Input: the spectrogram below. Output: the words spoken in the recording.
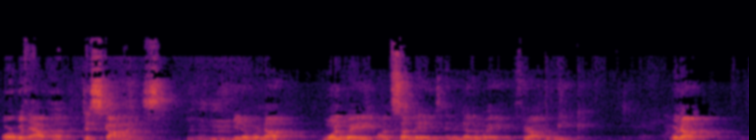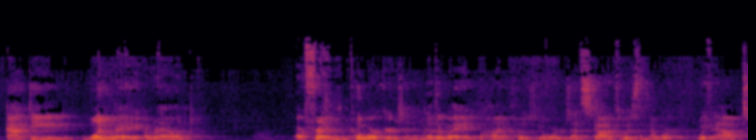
or without a disguise. You know, we're not one way on Sundays and another way throughout the week. We're not acting one way around our friends and coworkers in another way behind closed doors. That's God's wisdom that we're without.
